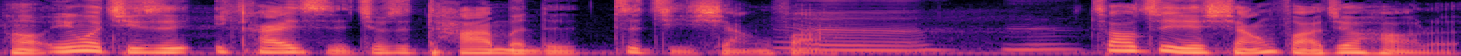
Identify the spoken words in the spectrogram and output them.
好，因为其实一开始就是他们的自己想法，嗯嗯，照自己的想法就好了。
